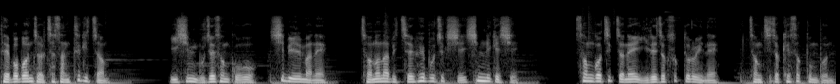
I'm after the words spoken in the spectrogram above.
대법원 절차상 특이점. 2심 무죄 선고 후 12일 만에 전원합의체 회부 즉시 심리 개시. 선거 직전의 이례적 속도로 인해 정치적 해석 분분.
